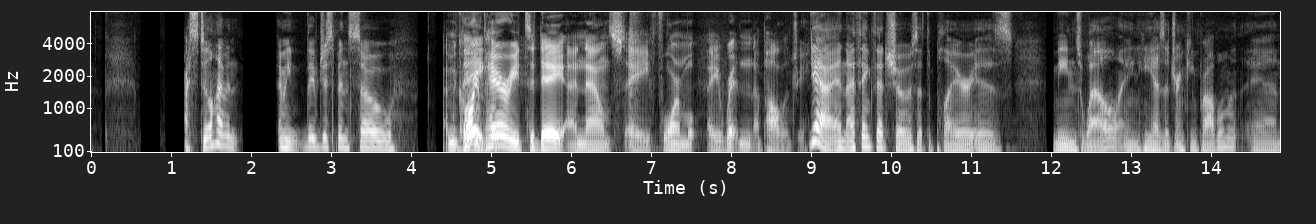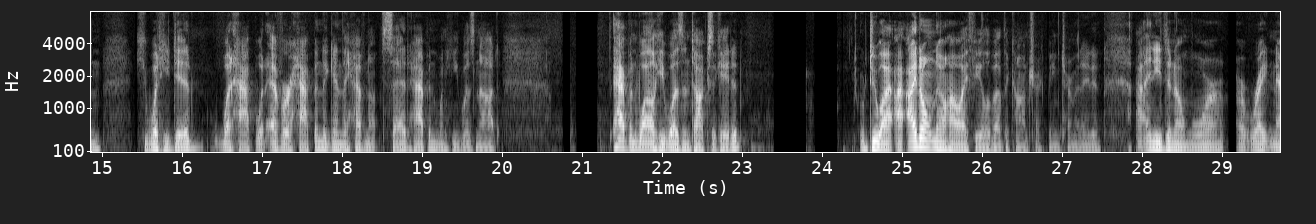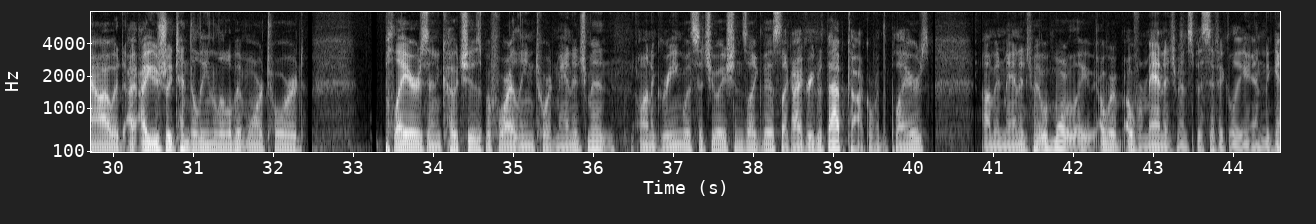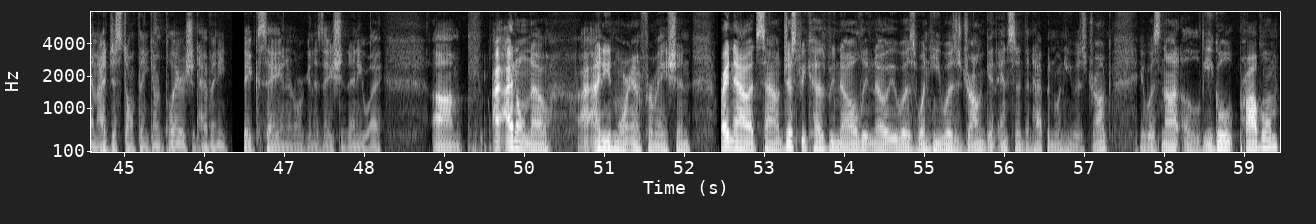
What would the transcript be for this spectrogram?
I still haven't. I mean, they've just been so. I mean, Corey Vague. Perry today announced a formal, a written apology. Yeah, and I think that shows that the player is means well, and he has a drinking problem, and he, what he did, what hap- whatever happened, again, they have not said happened when he was not happened while he was intoxicated. Do I? I- don't know how I feel about the contract being terminated. I need to know more. Uh, Right now, I would. I, I usually tend to lean a little bit more toward players and coaches before I lean toward management on agreeing with situations like this. Like I agreed with Babcock over the players um, in management, more like, over over management specifically. And again, I just don't think young players should have any big say in an organization anyway. Um, I, I don't know. I, I need more information. Right now, it sounds just because we know know it was when he was drunk, an incident that happened when he was drunk. It was not a legal problem.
